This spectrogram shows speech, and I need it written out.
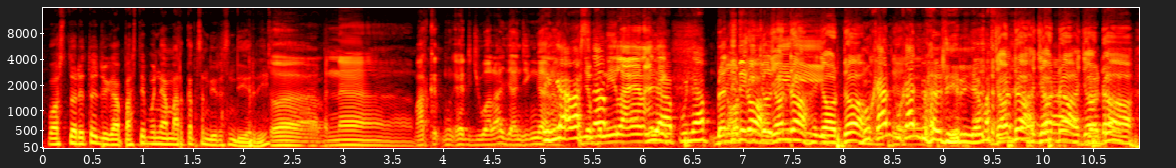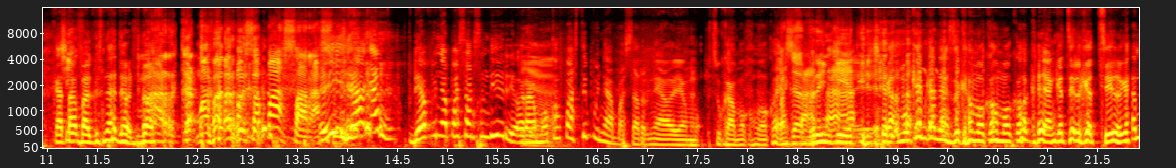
postur itu juga pasti punya market sendiri-sendiri. Tuh. Ah, Benar. Market kayak dijual aja anjing enggak. Enggak, punya penilaian anjing. iya, punya- Berarti dia jodoh, dijual jodoh, diri. jodoh. Bukan, gitu. bukan jual diri ya, maksudnya Jodoh, dia- jodoh, jodoh. Kata Si- bagusnya jodoh. Market. Market bangsa pasar asli. iya kan, dia punya pasar sendiri. Orang Iya. mokoh pasti punya pasarnya yang suka mokoh-mokoh. Pasar beringkit. Nggak mungkin kan yang suka mokoh-mokoh ke yang kecil-kecil kan?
